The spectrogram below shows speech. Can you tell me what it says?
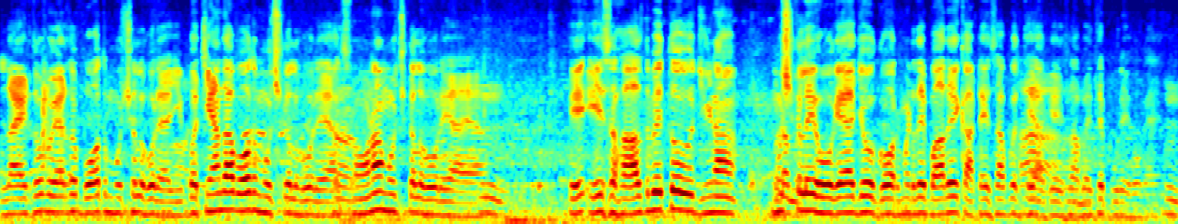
ਲਾਈਟ ਤੋਂ ਬਗੈਰ ਤਾਂ ਬਹੁਤ ਮੁਸ਼ਕਲ ਹੋ ਰਿਹਾ ਜੀ। ਬੱਚਿਆਂ ਦਾ ਬਹੁਤ ਮੁਸ਼ਕਲ ਹੋ ਰਿਹਾ ਸੌਣਾ ਮੁਸ਼ਕਲ ਹੋ ਰਿਹਾ ਆ। ਇਹ ਇਸ ਹਾਲਤ ਵਿੱਚ ਤੋਂ ਜੀਣਾ ਮੁਸ਼ਕਲ ਹੀ ਹੋ ਗਿਆ ਜੋ ਗਵਰਨਮੈਂਟ ਦੇ ਵਾਅਦੇ ਘਾਟੇ ਸਭ ਇੱਥੇ ਆ ਕੇ ਸਭ ਇੱਥੇ ਪੂਰੇ ਹੋ ਗਏ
